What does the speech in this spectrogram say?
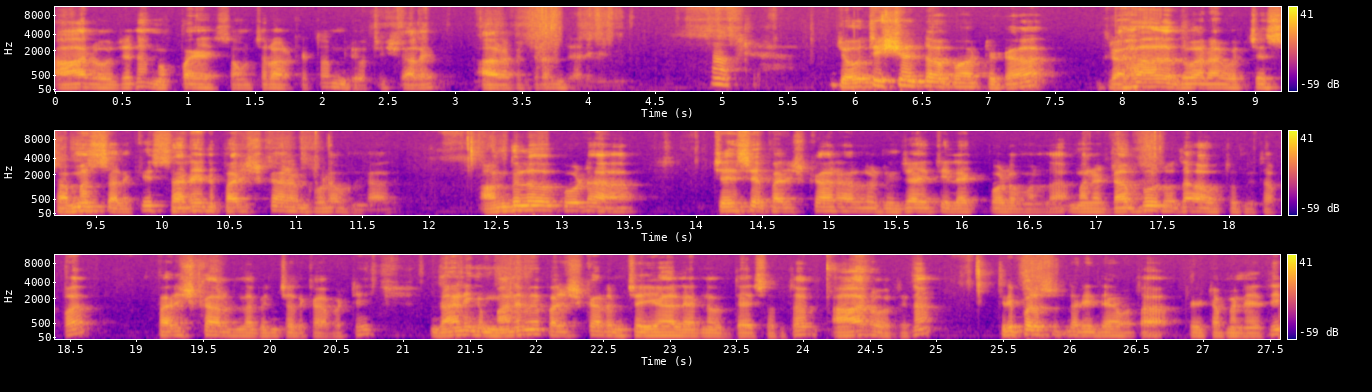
ఆ రోజున ముప్పై ఐదు సంవత్సరాల క్రితం జ్యోతిష్యాలయం ఆరంభించడం జరిగింది. జ్యోతిష్యంతో పాటుగా గ్రహాల ద్వారా వచ్చే సమస్యలకి సరైన పరిష్కారం కూడా ఉండాలి. అందులో కూడా చేసే పరిష్కారాల్లో నిజాయితీ లేకపోవడం వల్ల మన డబ్బు వృధా అవుతుంది తప్ప పరిష్కారం లభించదు కాబట్టి దానికి మనమే పరిష్కారం చేయాలి అన్న ఉద్దేశంతో ఆ రోజున త్రిపుర సుందరి దేవత పీఠం అనేది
